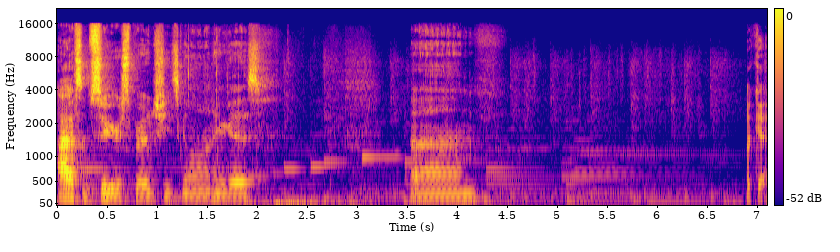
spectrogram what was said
I have some serious spreadsheets going on here, guys. Um, okay.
